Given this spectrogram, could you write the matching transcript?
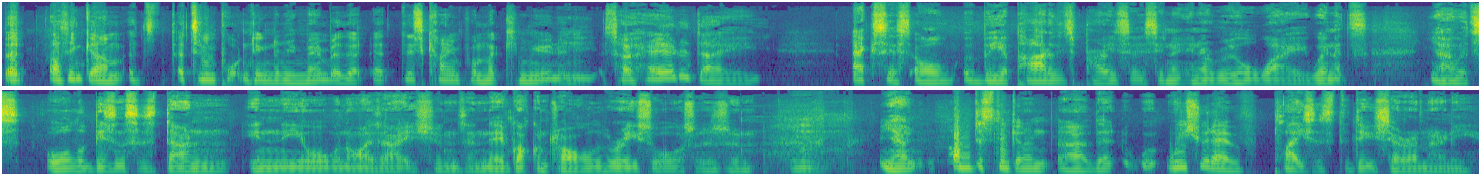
But I think um, it's that's an important thing to remember that uh, this came from the community. So how did they access or be a part of this process in a, in a real way when it's you know it's all the business is done in the organisations and they've got control of the resources and you know, I'm just thinking uh, that w- we should have places to do ceremony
